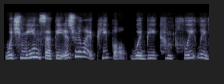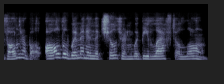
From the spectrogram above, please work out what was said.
which means that the Israelite people would be completely vulnerable. All the women and the children would be left alone.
